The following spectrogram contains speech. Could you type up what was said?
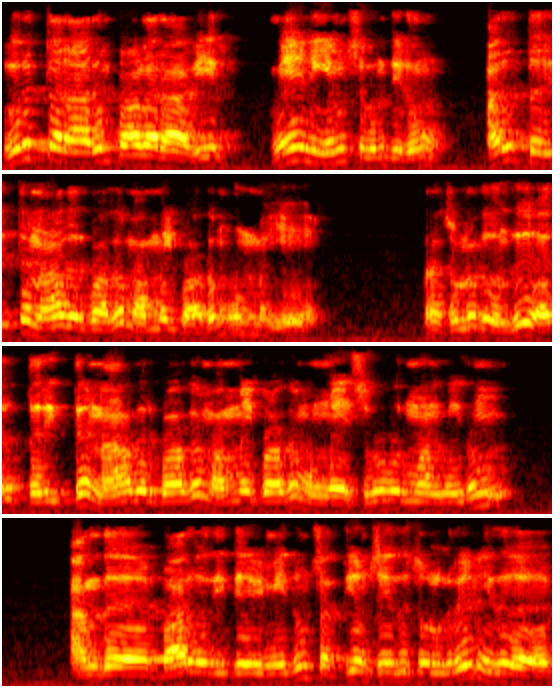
விருத்தராரும் பாலராவீர். மேனியும் சிவந்திடும். அறுத்தரித்த நாதர் பாதம் அம்மை பாதம் உண்மையே. நான் சொல்றது வந்து அறுத்தரித்த நாதர் பாதம் அம்மை பாதம் உண்மையே. சிவபெருமான் மீதும் அந்த பார்வதி தேவி மீதும் சத்தியம் செய்து சொல்கிறேன். இது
